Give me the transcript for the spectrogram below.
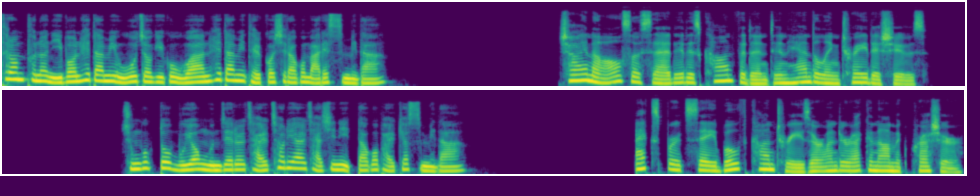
트럼프는 이번 회담이 우호적이고 우아한 회담이 될 것이라고 말했습니다. China also said it is confident in handling trade issues. 중국도 무역 문제를 잘 처리할 자신이 있다고 밝혔습니다. Experts say both countries are under economic pressure.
